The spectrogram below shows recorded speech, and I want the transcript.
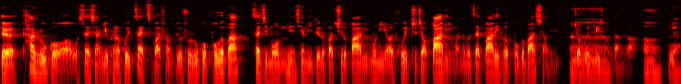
对他，如果我在想，有可能会再次发生，比如说，如果博格巴赛季末免签离队的话，去了巴黎，穆里尼奥会执教巴黎嘛？那么在巴黎和博格巴相遇，就会非常尴尬。嗯，对啊，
